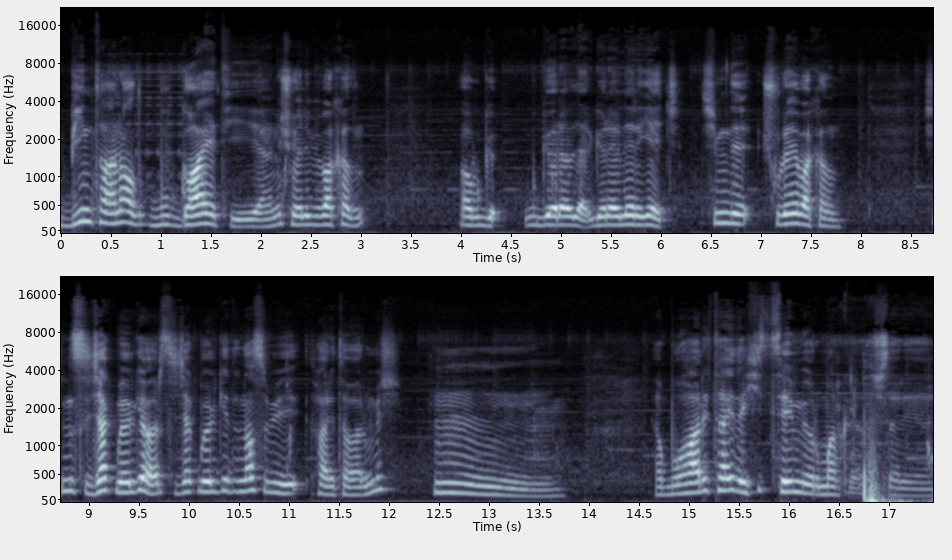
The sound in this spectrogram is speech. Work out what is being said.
bin tane aldık. Bu gayet iyi yani. Şöyle bir bakalım. Ha bu, gö- bu görevler. Görevleri geç. Şimdi şuraya bakalım. Şimdi sıcak bölge var. Sıcak bölgede nasıl bir harita varmış? Hmm. Ya bu haritayı da hiç sevmiyorum arkadaşlar ya.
